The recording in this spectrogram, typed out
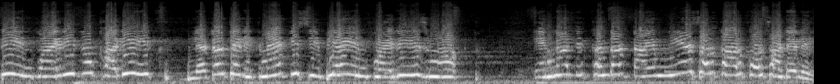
ਦੀ ਇਨਕੁਆਇਰੀ ਨੂੰ ਖਾਲੀ ਇੱਕ ਲੈਟਰ ਤੇ ਲਿਖਣਾ ਹੈ ਕਿ ਸੀਬੀਆਈ ਇਨਕੁਆਇਰੀ ਇਜ਼ ਮਾਰਕਡ ਇੰਨਾ ਲਿਖਣ ਦਾ ਟਾਈਮ ਨਹੀਂ ਹੈ ਸਰਕਾਰ ਕੋਲ ਸਾਡੇ ਲਈ।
